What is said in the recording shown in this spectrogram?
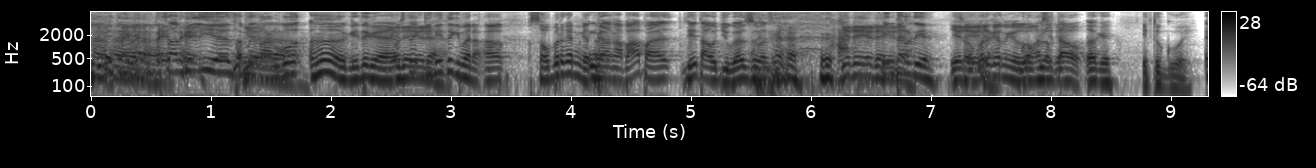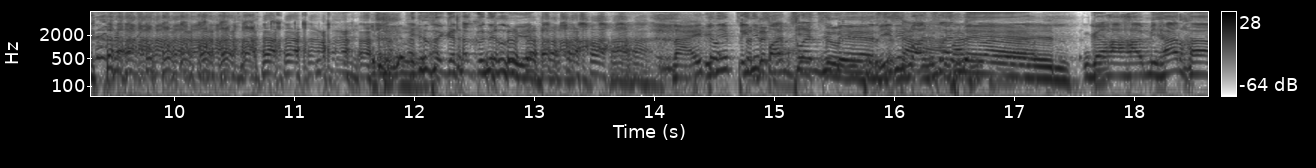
sambil iya sambil rangkul eh gitu kan. Maksudnya gini tuh gimana? Eh, sober kan gak Enggak enggak apa-apa. Dia tahu juga Yaudah yaudah Pintar dia. Sober kan nggak Gue kasih tahu Oke. Itu gue Itu second akunnya lu ya. Nah itu ini ini punchline sih Ber. Ini punchline Ber. Enggak hahami harha.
